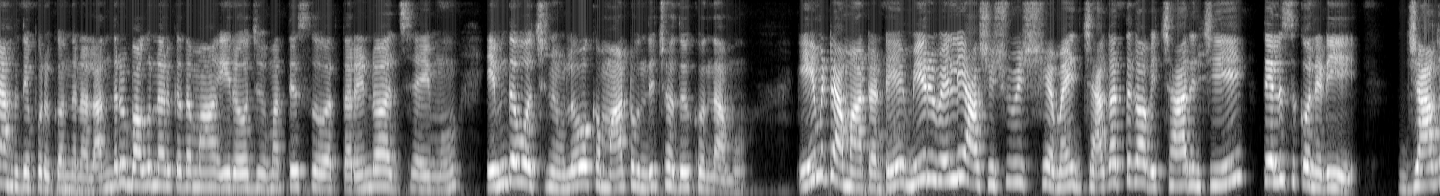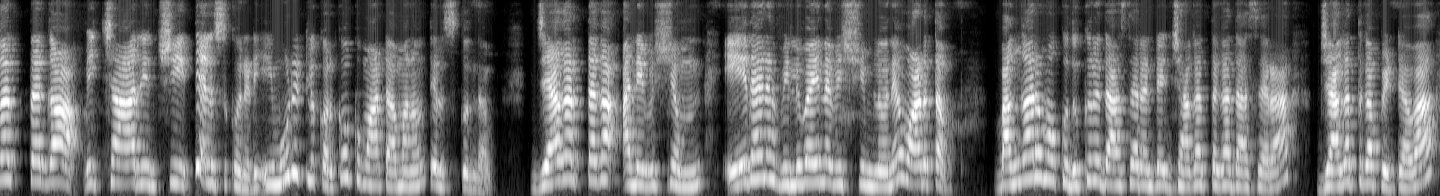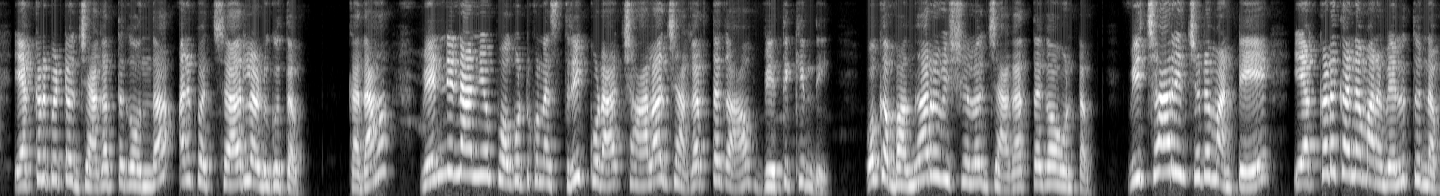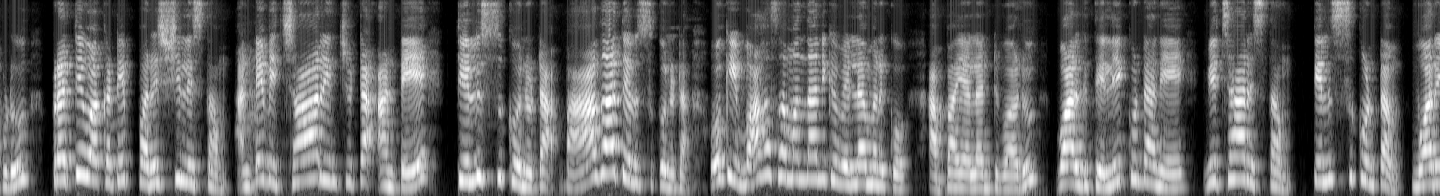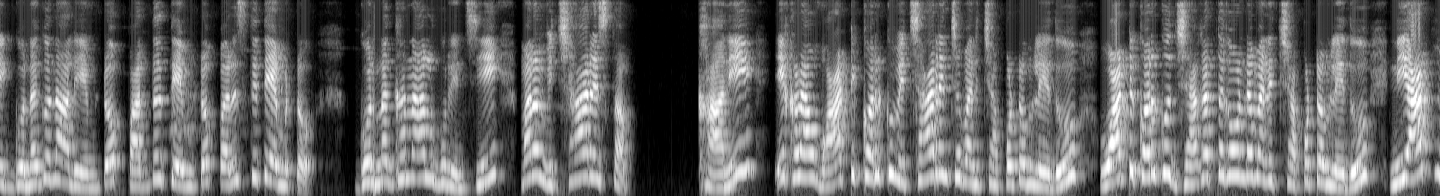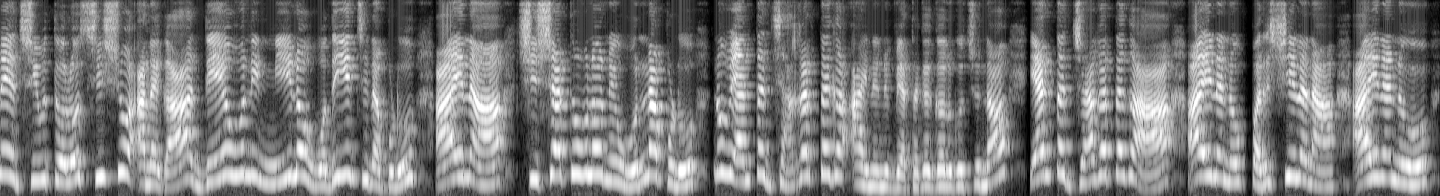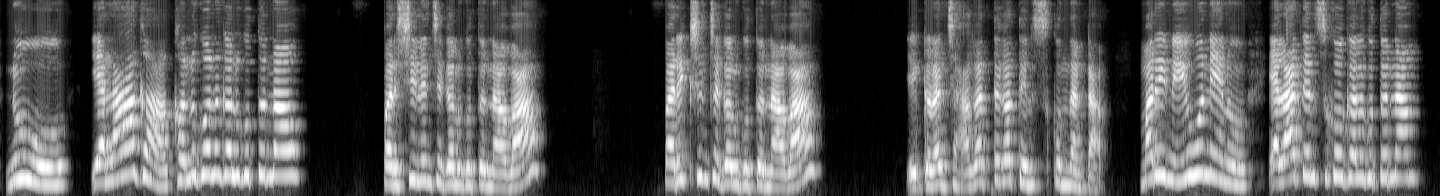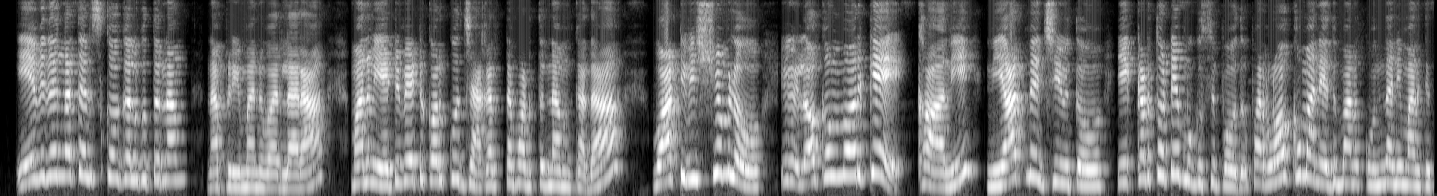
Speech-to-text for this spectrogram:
నా హృదయపూర్వక వందనాలు. అందరూ బాగున్నారు కదమ్మా. ఈరోజు మత్స్యవార్త రెండో అధ్యాయము ఎనిమిదో వచనంలో ఒక మాట ఉంది. చదువుకుందాము. ఏమిటి ఆ మాట అంటే మీరు వెళ్ళి ఆ శిశు విషయమై జాగ్రత్తగా విచారించి తెలుసుకొనిడి. జాగ్రత్తగా విచారించి తెలుసుకొనిడి. ఈ మూడిట్ల కొరకు ఒక మాట మనం తెలుసుకుందాం. జాగ్రత్తగా అనే విషయం ఏదైనా విలువైన విషయంలోనే వాడతాం. బంగారం ఒక దుక్కును దాశారంటే జాగ్రత్తగా దాశారా? జాగ్రత్తగా పెట్టావా? ఎక్కడ పెట్టావు? జాగ్రత్తగా ఉందా? అని పదిసార్లు అడుగుతాం. కదా? వెండి నాణ్యం పోగొట్టుకున్న స్త్రీ కూడా చాలా జాగ్రత్తగా వెతికింది. ఒక బంగారు విషయంలో జాగ్రత్తగా ఉంటాం. విచారించడం అంటే ఎక్కడికైనా మనం వెళుతున్నప్పుడు ప్రతి ఒక్కటి పరిశీలిస్తాం. అంటే విచారించుట అంటే తెలుసుకొనుట బాగా తెలుసుకొనుట. ఒక వివాహ సంబంధానికి వెళ్ళామనుకో అబ్బాయి అలాంటి వాడు వారికి తెలియకుండానే విచారిస్తాం తెలుసుకుంటాం వారి గుణగుణాలు ఏమిటో పద్ధతి ఏమిటో పరిస్థితి ఏమిటో గుణగణాల గురించి మనం విచారిస్తాం. కానీ ఇక్కడ వాటి కొరకు విచారించమని చెప్పటం లేదు వాటి కొరకు జాగ్రత్తగా ఉండమని చెప్పటం లేదు. నీ ఆత్మీయ జీవితంలో శిష్యు అనగా దేవుని నీలో ఉదయించినప్పుడు ఆయన శిష్యత్వంలో నువ్వు ఉన్నప్పుడు నువ్వు ఎంత జాగ్రత్తగా ఆయనను వెతకగలుగుచున్నావు? ఎంత జాగ్రత్తగా ఆయనను పరిశీలన ఆయనను నువ్వు ఎలాగా కనుగొనగలుగుతున్నావు? పరిశీలించగలుగుతున్నావా? పరీక్షించగలుగుతున్నావా? ఇక్కడ జాగ్రత్తగా తెలుసుకుందంట. మరి నీవు నేను ఎలా తెలుసుకోగలుగుతున్నాం? ఏ విధంగా తెలుసుకోగలుగుతున్నాం? నా ప్రియమైన వర్లారా మనం ఎటువేటు కొరకు జాగ్రత్త పడుతున్నాం కదా? వాటి విషయంలో ఈ లోకం వరకే కానీ నీ ఆత్మ జీవితం ఇక్కడతోటే ముగిసిపోదు. పరలోకం అనేది మనకు ఉందని మనకి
